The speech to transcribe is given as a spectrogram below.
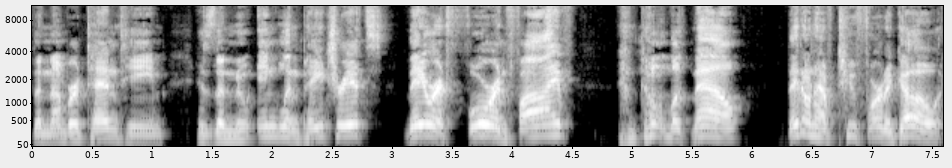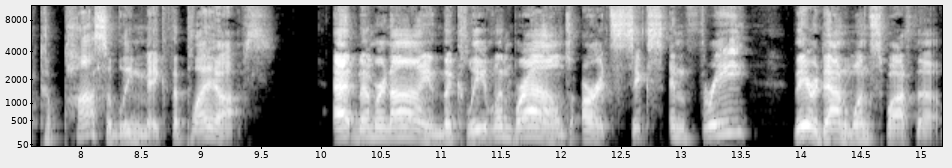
The number 10 team is the New England Patriots. They are at 4 and 5, and don't look now, they don't have too far to go to possibly make the playoffs. At number 9, the Cleveland Browns are at 6 and 3. They are down one spot though.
